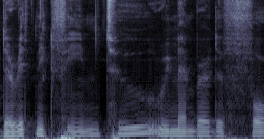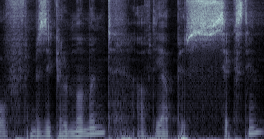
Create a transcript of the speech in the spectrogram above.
The rhythmic theme to remember the fourth musical moment of the opus 16.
